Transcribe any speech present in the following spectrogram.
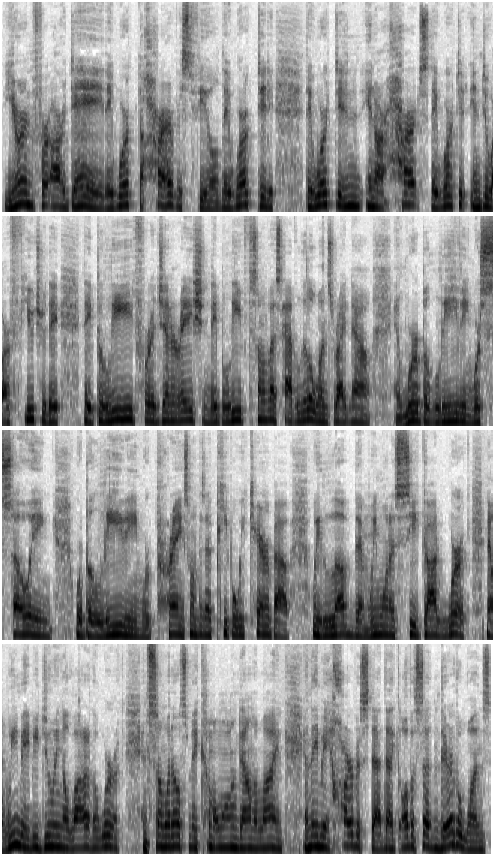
yearned for our day. They worked the harvest field. They worked it. They worked it in, in our hearts. They worked it into our future. They they believed for a generation. They believed. Some of us have little ones right now, and we're believing. We're sowing. We're believing. We're praying. Some of us have people we care about. We love them. We want to see God work. Now we may be doing a lot of the work, and someone else may come along down the line, and they may harvest that. Like all of a sudden, they're the ones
